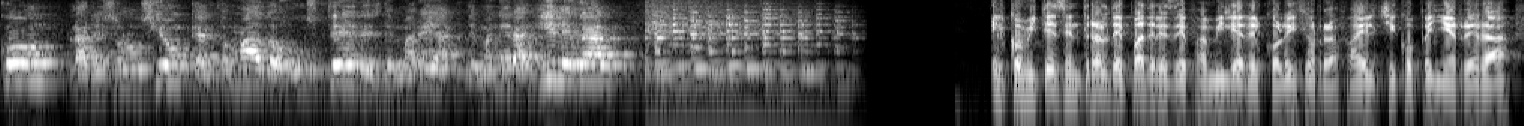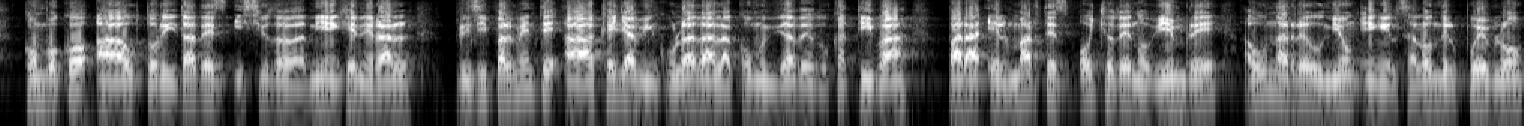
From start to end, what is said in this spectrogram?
con la resolución que han tomado ustedes de de manera ilegal. El Comité Central de Padres de Familia del Colegio Rafael Chico Peña Herrera convocó a autoridades y ciudadanía en general, principalmente a aquella vinculada a la comunidad educativa, para el martes 8 de noviembre a una reunión en el Salón del Pueblo,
